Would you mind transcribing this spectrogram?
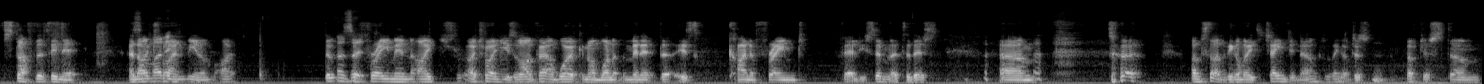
stuff that's in it, and Somebody- I try and you know, I, the, the it- framing, I tr- I try and use it. In fact, I'm working on one at the minute that is kind of framed fairly similar to this. Um, so I'm starting to think I need to change it now because I think I've just I've just um,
